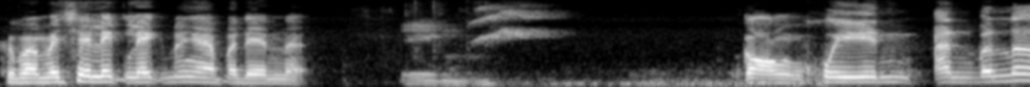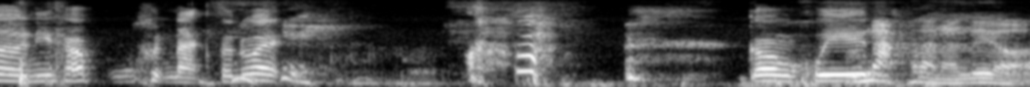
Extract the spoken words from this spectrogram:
คือมันไม่ใช่เล็กๆด้วยไงประเด็นอะจริง กล่องควีนอันเบลเลอร์นี่ครับอู้หนักซะด้วย กล่องควีนหนักขนาดนั้นเลยเหรอ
